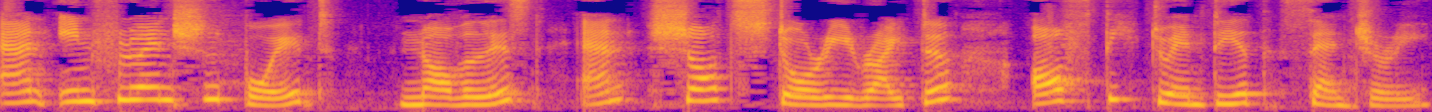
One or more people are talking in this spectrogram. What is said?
and influential poet, novelist and short story writer of the 20th century.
